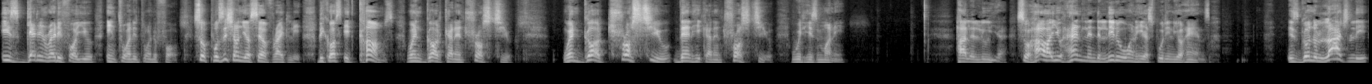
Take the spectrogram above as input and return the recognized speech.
is getting ready for you in 2024. So position yourself rightly because it comes when God can entrust you. When God trusts you, then he can entrust you with his money. Hallelujah. So how are you handling the little one he has put in your hands? Is going to largely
